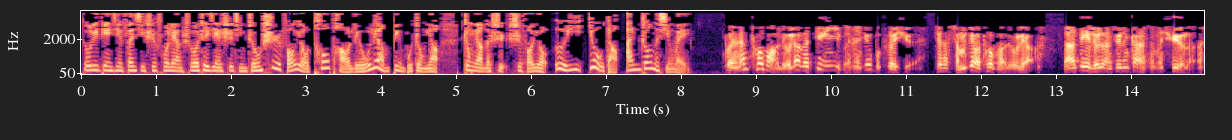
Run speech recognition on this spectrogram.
独立电信分析师付亮说：“这件事情中是否有偷跑流量并不重要，重要的是是否有恶意诱导安装的行为。本身偷跑流量的定义本身就不科学，就是什么叫偷跑流量？然后这些流量究竟干什么去了？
